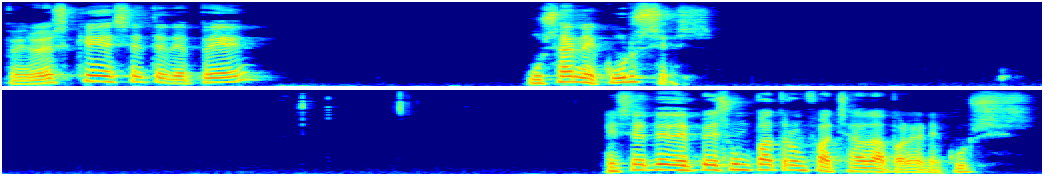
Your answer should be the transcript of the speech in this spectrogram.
pero es que STDP usa ncurses. STDP es un patrón fachada para ncurses.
